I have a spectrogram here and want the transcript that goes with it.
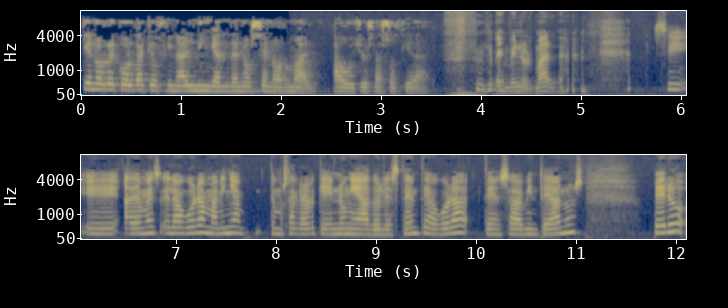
que nos recorda que ao final ninguén de nós é normal a ollos da sociedade. É menos mal. Sí, eh, ademais, ela agora, Mariña, temos que aclarar que non é adolescente agora, ten xa 20 anos, pero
